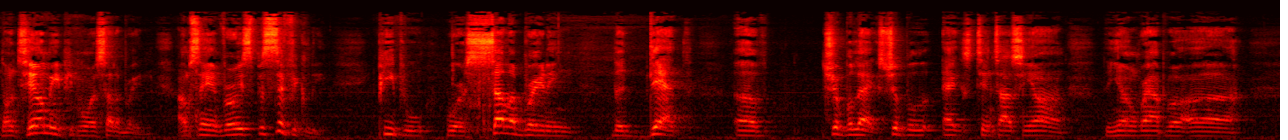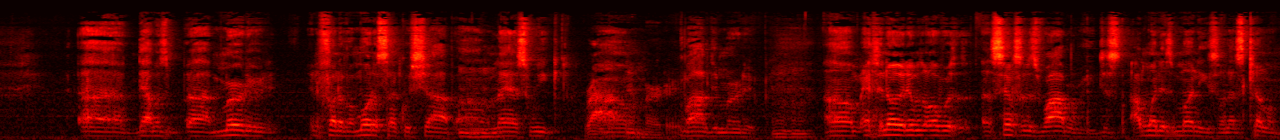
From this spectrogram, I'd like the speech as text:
Don't tell me people weren't celebrating. I'm saying very specifically, people were celebrating the death of Triple X, Triple X Tentacion, the young rapper. Uh, uh, that was uh, murdered in front of a motorcycle shop um, last week. Robbed Um, and murdered. Robbed and murdered. Um, and to know that it was over a senseless robbery. Just, I want his money, so let's kill him.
